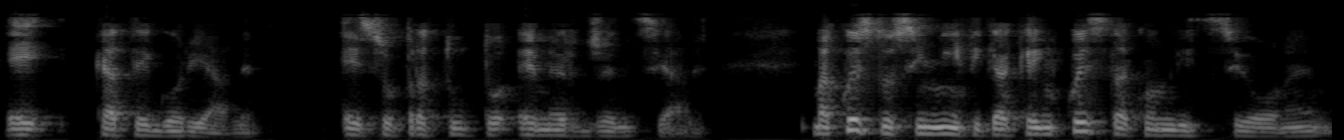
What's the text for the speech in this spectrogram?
e categoriale e soprattutto emergenziale. Ma questo significa che in questa condizione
